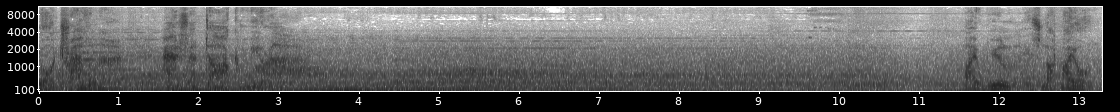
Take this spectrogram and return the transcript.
Your traveler has a dark mirror. My will is not my own.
